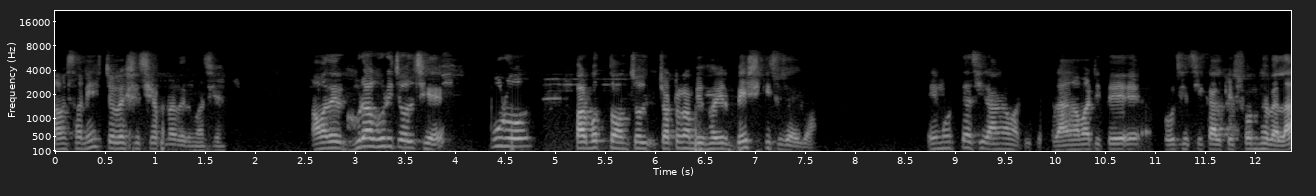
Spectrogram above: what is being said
আমি সানি চলে এসেছি আপনাদের মাঝে। আমাদের ঘোরাঘুরি চলছে পুরো পার্বত্য অঞ্চল, চট্টগ্রাম বিভাগের বেশ কিছু জায়গা। এই মুহূর্তে আছি রাঙামাটিতে। রাঙামাটিতে পৌঁছেছি কালকে সন্ধ্যাবেলা।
